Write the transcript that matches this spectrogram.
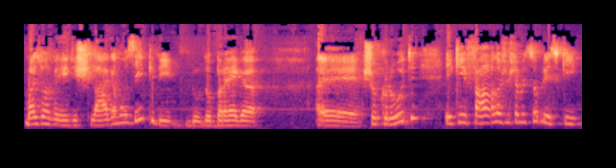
mais uma vez, de Schlagermusik, de, do, do brega é, chucrute e que fala justamente sobre isso, que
